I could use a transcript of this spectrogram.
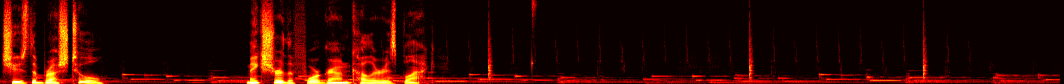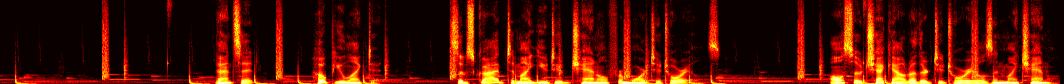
Choose the brush tool. Make sure the foreground color is black. That's it. Hope you liked it. Subscribe to my YouTube channel for more tutorials. Also check out other tutorials in my channel.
